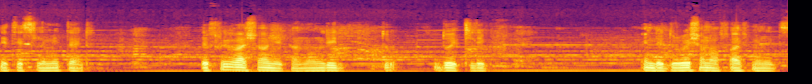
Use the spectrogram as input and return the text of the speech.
it is limited. The free version you can only do, do a clip in the duration of five minutes.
